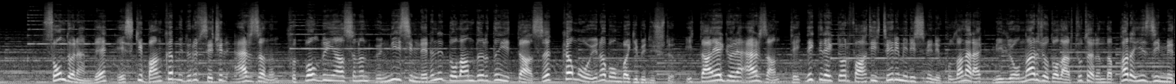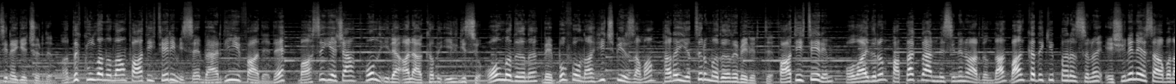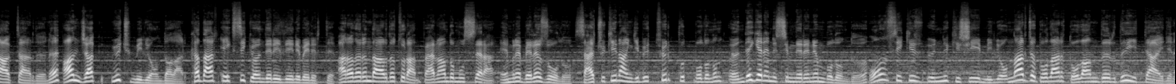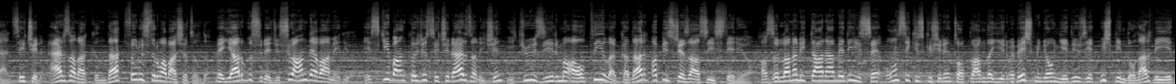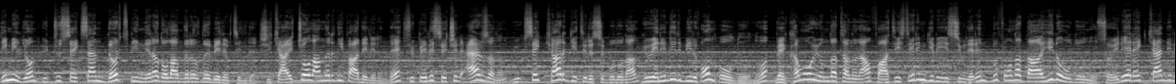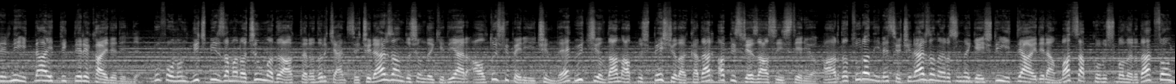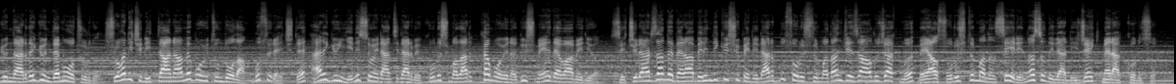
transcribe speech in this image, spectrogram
Son dönemde eski banka müdürü Seçil Erzan'ın futbol dünyasının ünlü isimlerini dolandırdığı iddiası kamuoyuna bomba gibi düştü. İddiaya göre Erzan, teknik direktör Fatih Terim'in ismini kullanarak milyonlarca dolar tutarında parayı zimmetine geçirdi. Adı kullanılan Fatih Terim ise verdiği ifadede bahsi geçen fon ile alakalı ilgisi olmadığını ve bu fona hiçbir zaman para yatırmadığını belirtti. Fatih Terim, olayların patlak vermesinin ardından bankadaki parasını eşinin hesabına aktardığını ancak 3 milyon dolar kadar eksik gönderildiğini belirtti. Aralarında Arda Turan, Fernando Muslera, Emre Belezoğlu, Selçuk İnan gibi Türk futbolunun önde gelen isimlerinin bulunduğu 18 ünlü kişiyi milyonlarca dolar dolandırdığı iddia edilen Seçil Erzan hakkında soruşturma başlatıldı ve yargı süreci şu an devam ediyor. Eski bankacı Seçil Erzan için 226 yıla kadar hapis cezası isteniyor. Hazırlanan iddianamede ise 18 kişinin toplamda 25 milyon 770 bin dolar ve 7 milyon 384 bin lira dolandırıldığı belirtildi. Şikayetçi olanların ifadelerinde şüpheli Seçil Erzan'ın yüksek kar getirisi bulunan güvenilir bir fon olduğunu ve kamuoyunda tanınan Fatih Terim gibi isimlerin bu fona dahil olduğunu söyleyerek kendilerini ikna ettikleri kaydedildi. Bu fonun hiçbir zaman açılmadığı aktarılırken Seçil Erzan dışındaki diğer 6 şüpheli için de 3 yıldan 65 yıla kadar hapis cezası isteniyor. Arda Turan ile Seçil Erzan arasında geçtiği iddia edilen WhatsApp konuşmaları da son günlerde gündeme oturdu. Şu an için iddianame boyutunda olan bu süreçte her gün yeni söylentiler ve konuşmalar kamuoyuna düşmeye devam ediyor. Seçil Erzan ve beraberindeki şüpheliler bu soruşturmadan ceza alacak mı veya soruşturmanın seyri nasıl ilerleyecek merak konusu.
